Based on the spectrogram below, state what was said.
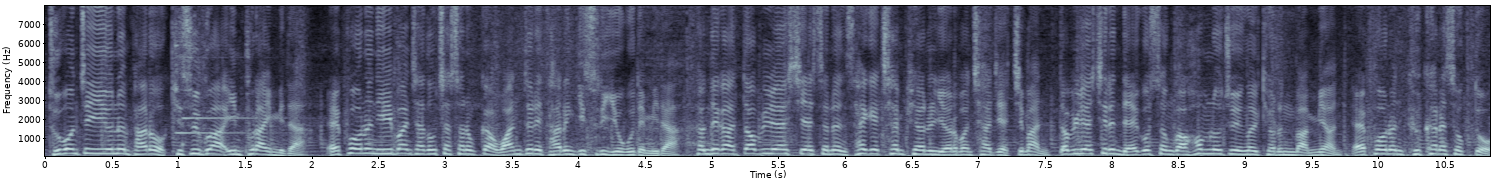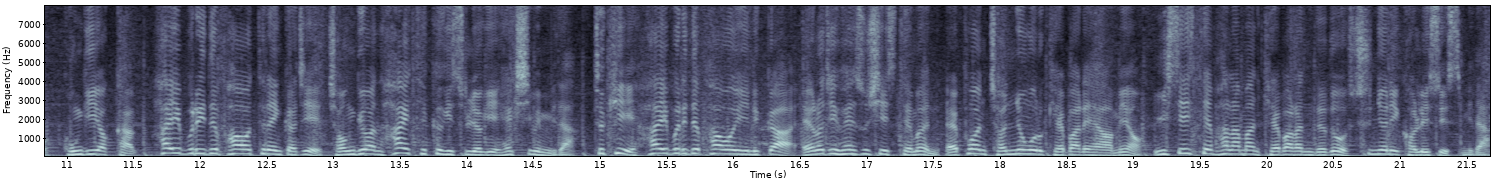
두 번째 이유는 바로 기술과 인프라입니다. F1은 일반 자동차 산업과 완전히 다른 기술이 요구됩니다. 현대가 WRC에서는 세계 챔피언을 여러 번 차지했지만 WRC는 내구성과 험로 주행을 겨룬 반면 F1은 극한의 속도, 공기 역학, 하이브리드 파워트레인까지 정교한 하이테크 기술력이 핵심입니다. 특히 하이브리드 파워 유닛과 에너지 회수 시스템은 F1 전용으로 개발해야 하며 이 시스템 하나만 개발하는데도 수년이 걸릴 수 있습니다.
